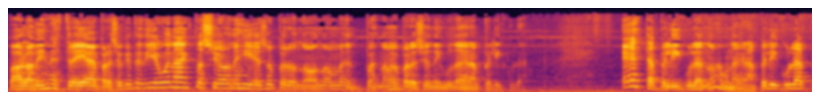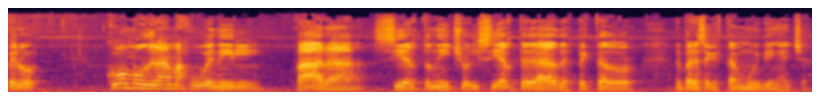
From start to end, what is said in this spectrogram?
Bajo la misma estrella me pareció que tenía buenas actuaciones y eso, pero no, no me, pues no me pareció ninguna gran película. Esta película no es una gran película, pero como drama juvenil para cierto nicho y cierta edad de espectador, me parece que está muy bien hecha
